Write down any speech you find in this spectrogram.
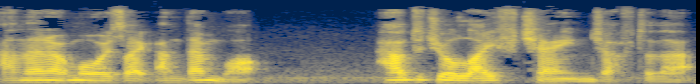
and then I'm always like, and then what? How did your life change after that?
